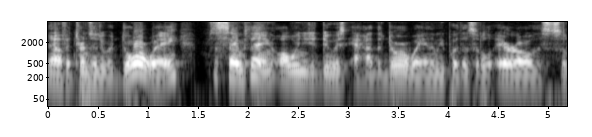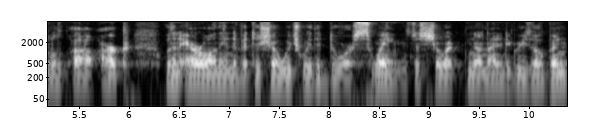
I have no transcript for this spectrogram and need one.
Now, if it turns into a doorway, it's the same thing. All we need to do is add the doorway, and then we put this little arrow, this little uh, arc with an arrow on the end of it to show which way the door swings. Just show it, you know, 90 degrees open,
